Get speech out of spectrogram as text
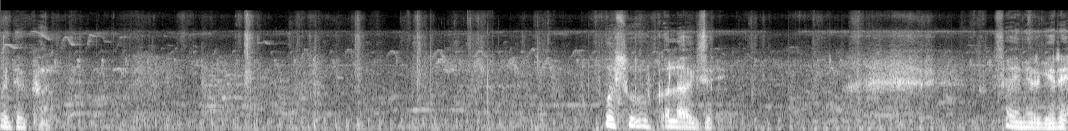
ওই দেখুন। প্রচুর কলা হয়েছে। সাইনের ঘেরে।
